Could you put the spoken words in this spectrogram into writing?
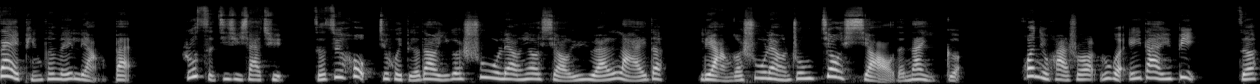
再平分为两半，如此继续下去，则最后就会得到一个数量要小于原来的两个数量中较小的那一个。换句话说，如果 a 大于 b，则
